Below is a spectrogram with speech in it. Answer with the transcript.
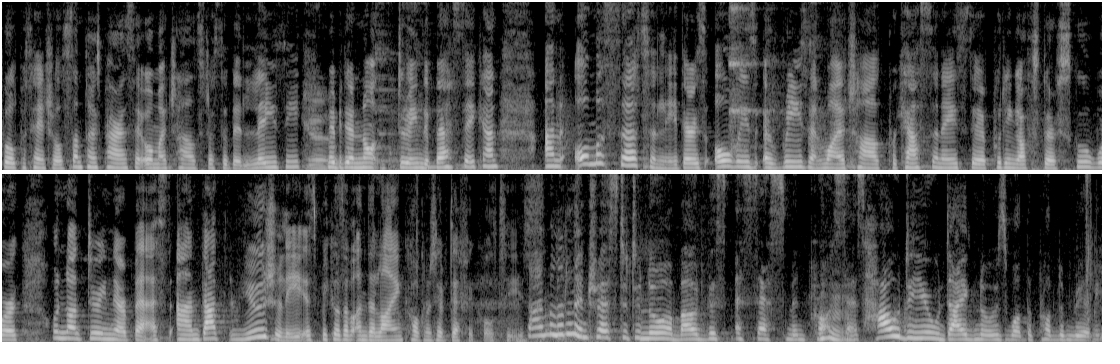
full potential. Sometimes parents say, oh, my child's just a bit lazy. Yeah. Maybe they're not doing the best they can. And almost certainly, there is always a reason why a child procrastinates, they're putting off their schoolwork or not doing their best. And that usually is because of underlying cognitive difficulties. I'm a little interested to know about this assessment Mm-hmm. process. How do you diagnose what the problem really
